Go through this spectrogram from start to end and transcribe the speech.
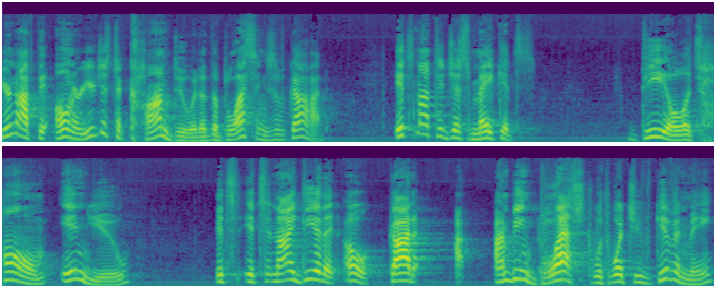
You're not the owner, you're just a conduit of the blessings of God. It's not to just make its deal, its home in you. It's, it's an idea that, oh, God, I, I'm being blessed with what you've given me.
